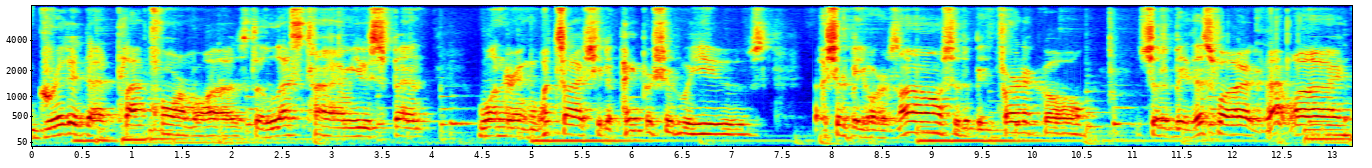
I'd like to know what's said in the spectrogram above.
gridded that platform was, the less time you spent wondering what size sheet of paper should we use, uh, Should it be horizontal? Should it be vertical? Should it be this wide or that wide?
